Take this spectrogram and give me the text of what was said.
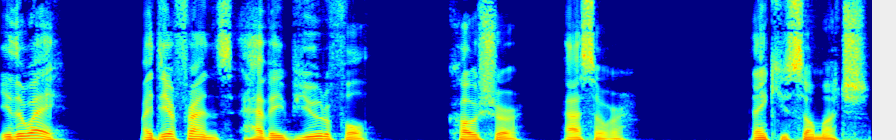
either way, my dear friends, have a beautiful kosher Passover. Thank you so much.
